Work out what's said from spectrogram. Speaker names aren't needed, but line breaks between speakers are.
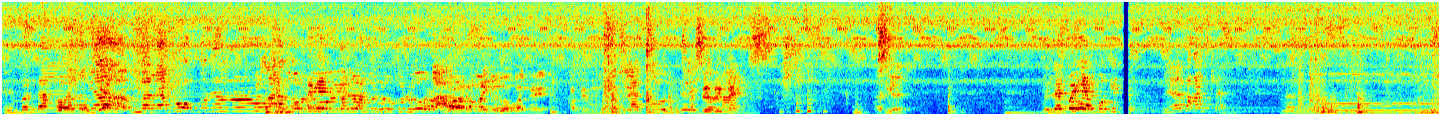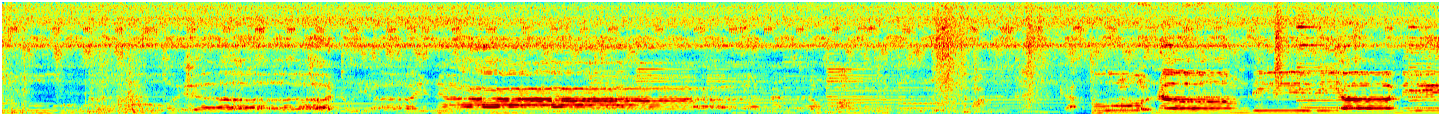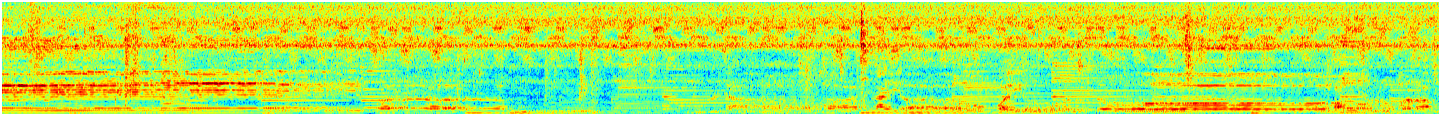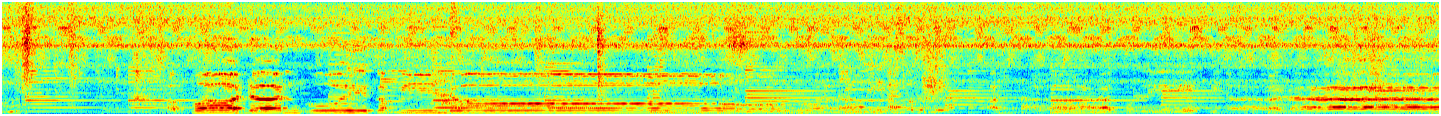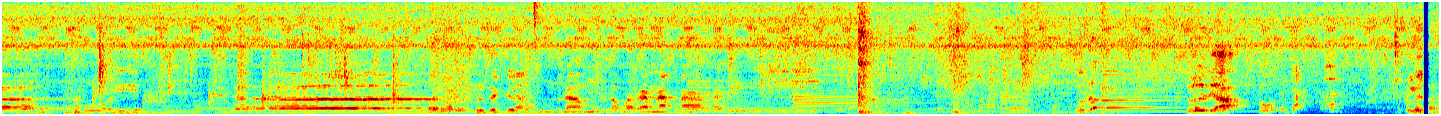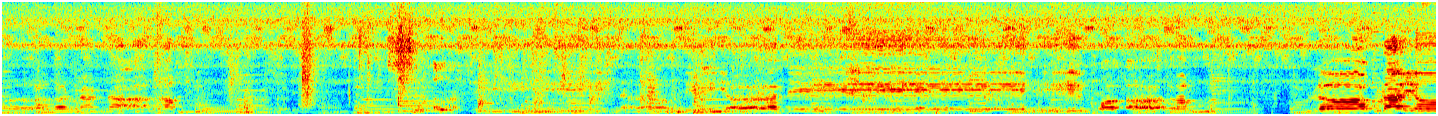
Yung banda ko,
Wala
Kuya.
niya, malago ko na na.
Malago kayo, yung banda gulo-gulo ra. Para
Paano
kayo.
kayo kan eh? Kami mo kasi. Kasi remix.
Okay.
Wala pa yan, bagit.
Dako
Second.
Enam kemarin nakal lagi.
Terus ya,
terus
ya. Boleh. Look, lion.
